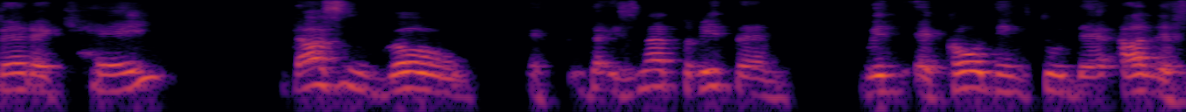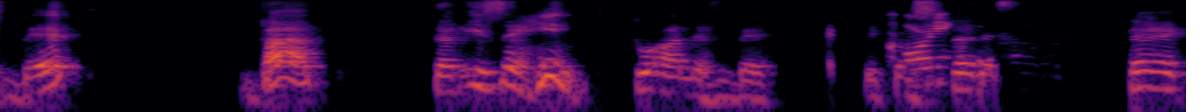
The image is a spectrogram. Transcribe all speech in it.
Perek Hey doesn't go, is not written with according to the Aleph Bet, but there is a hint to Aleph Bet because Perek, Perek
